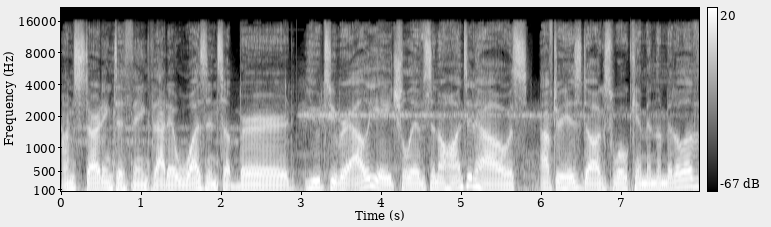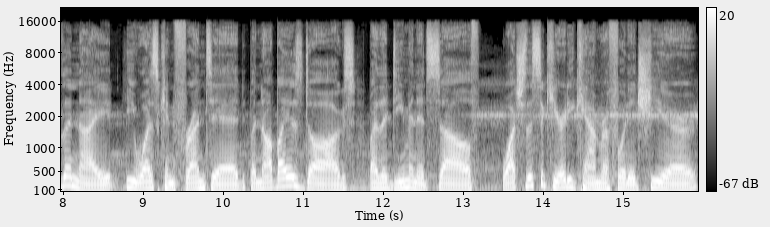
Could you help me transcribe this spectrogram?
I'm starting to think that it wasn't a bird. YouTuber Ali H lives in a haunted house. After his dogs woke him in the middle of the night, he was confronted, but not by his dogs, by the demon itself. Watch the security camera footage here.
